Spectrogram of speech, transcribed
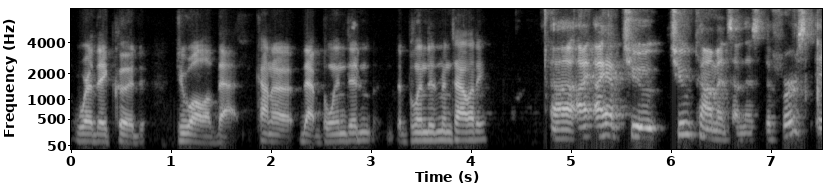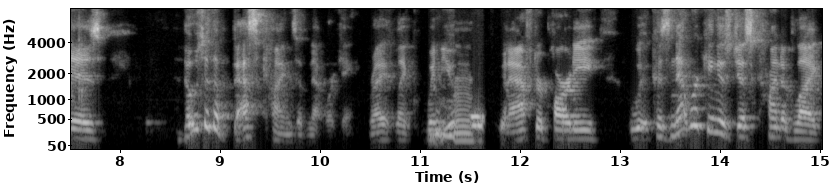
where they could do all of that kind of that blended the blended mentality? Uh, I, I, have two two comments on this. The first is those are the best kinds of networking right? Like when mm-hmm. you go to an after party because networking is just kind of like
